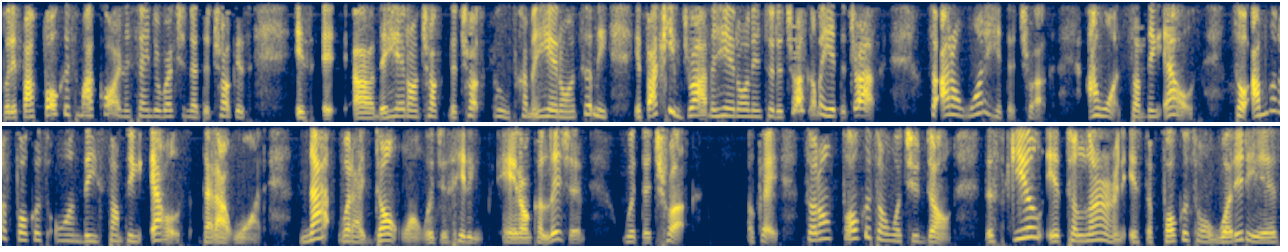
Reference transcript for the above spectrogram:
but if I focus my car in the same direction that the truck is, is uh, the head-on truck, the truck who's coming head-on to me, if I keep driving head-on into the truck, I'm gonna hit the truck. So I don't want to hit the truck. I want something else. So I'm going to focus on the something else that I want, not what I don't want, which is hitting head-on collision with the truck. Okay, so don't focus on what you don't. The skill is to learn is to focus on what it is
